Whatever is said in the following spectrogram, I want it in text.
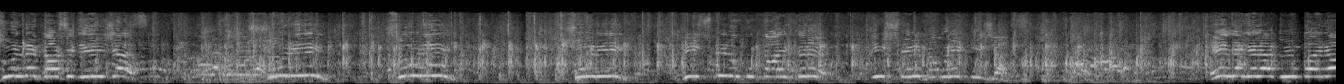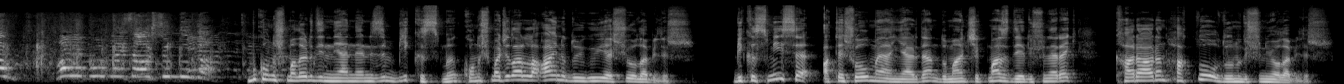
Zulme karşı direneceğiz. Şunu bilin, şunu bilin, şunu bilin. Hiçbir hukuka aykırı işlemi kabul etmeyeceğiz. Elle gelen düğün bayram, hani buradaysa arşın burada. Bu konuşmaları dinleyenlerinizin bir kısmı konuşmacılarla aynı duyguyu yaşıyor olabilir. Bir kısmı ise ateş olmayan yerden duman çıkmaz diye düşünerek kararın haklı olduğunu düşünüyor olabilir.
